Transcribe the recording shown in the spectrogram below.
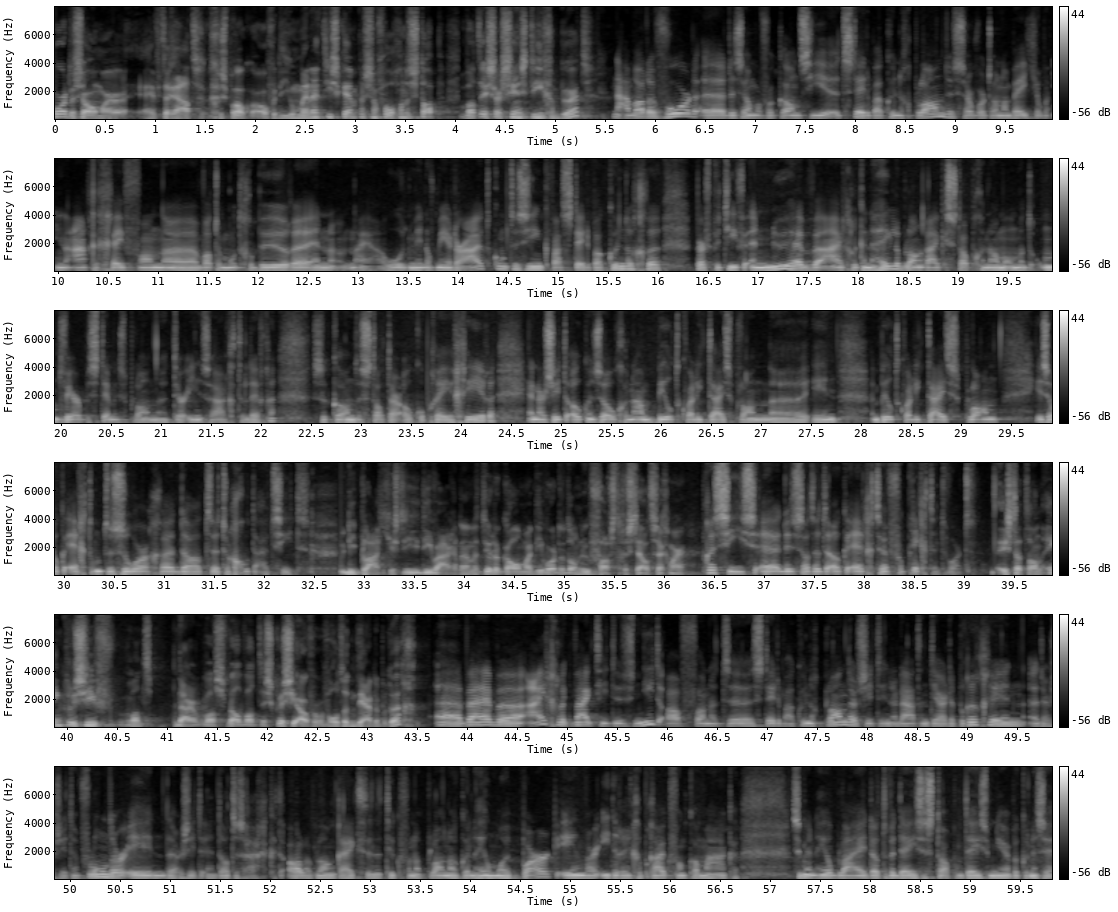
Voor de zomer heeft de Raad gesproken over de Humanities Campus, een volgende stap. Wat is er sindsdien gebeurd? Nou, we hadden voor de, uh, de zomervakantie het stedenbouwkundig plan. Dus daar wordt dan een beetje in aangegeven van uh, wat er moet gebeuren en uh, nou ja, hoe het min of meer eruit komt te zien qua stedenbouwkundige perspectief. En nu hebben we eigenlijk een hele belangrijke stap genomen om het ontwerpbestemmingsplan ter inzage te leggen. Dus dan kan de stad daar ook op reageren. En daar zit ook een zogenaamd beeldkwaliteitsplan in. Een beeldkwaliteitsplan is ook echt om te zorgen dat het er goed uitziet. Die plaatjes die, die waren er natuurlijk al, maar die worden dan nu vastgesteld, zeg maar. Precies, uh, dus dat het ook echt uh, verplichtend wordt. Is dat dan inclusief, want daar was wel wat discussie over, bijvoorbeeld een derde brug? Uh, wij hebben, eigenlijk wijkt die dus niet af van het stedenbouwkundig plan. Daar zit inderdaad een derde brug in, daar zit een vlonder in, daar zit, en dat is eigenlijk het allerbelangrijkste natuurlijk van het plan, ook een heel mooi park in waar iedereen gebruik van kan maken. Dus ik ben heel blij dat we deze stap op deze manier hebben kunnen zetten.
